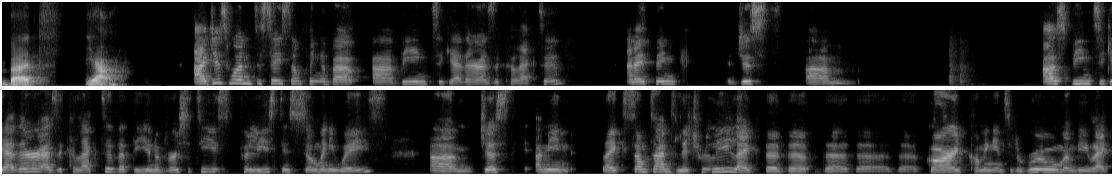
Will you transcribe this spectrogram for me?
But yeah. I just wanted to say something about uh, being together as a collective. And i think just um, us being together as a collective at the university is policed in so many ways. Um, just, I mean, like sometimes literally, like the, the the the the guard coming into the room and being like,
